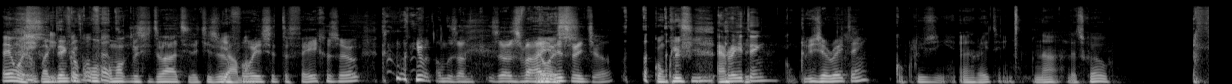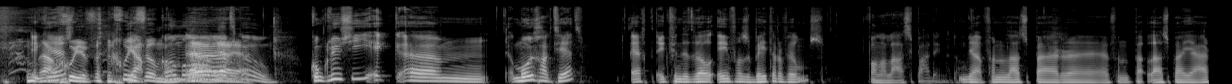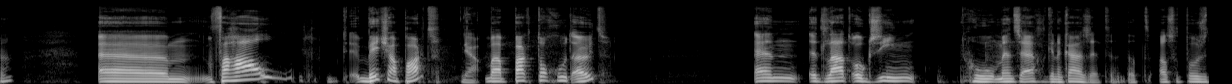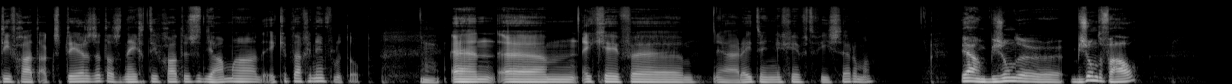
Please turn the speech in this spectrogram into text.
Hey, jongens, Maar ik, ik denk ook vet. ongemakkelijke situatie. Dat je zo Ja, voor je zit te vegen zo. dat iemand anders aan zo zwaaien Jongens. is, weet je wel. conclusie en rating. Conclusie rating. conclusie en rating. Nou, let's go. Ik nou, goede, goede Ja, film. Kom op, let's ja. go. Conclusie, ik, ehm, mooi geacteerd. Echt, ik vind het wel een van zijn betere films. Van de laatste paar dingen dan. Ja, van de laatste paar, eh, van de pa- laatste paar jaren. Ehm, verhaal, een beetje apart. Ja. Maar pakt toch goed uit. En het laat ook zien hoe mensen eigenlijk in elkaar zitten. Dat als het positief gaat, accepteren ze het. Als het negatief gaat, is het ja, maar ik heb daar geen invloed op. Hmm. En ehm, ik geef, ehm, ja, rating, ik geef het vier sterren, man. Ja, een bijzonder, bijzonder verhaal.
